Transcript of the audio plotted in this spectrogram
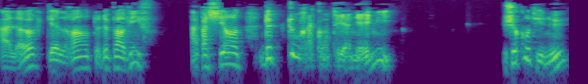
alors qu'elle rentre de pas vif, impatiente de tout raconter à Néhémie. Je continue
